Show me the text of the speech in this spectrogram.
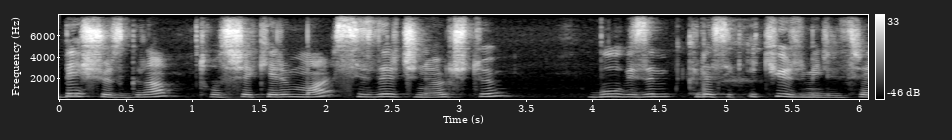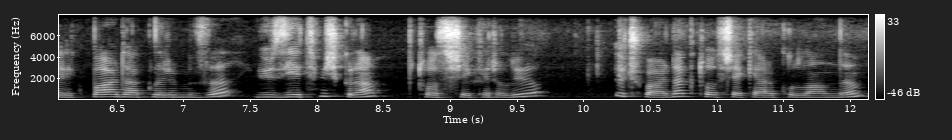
500 gram toz şekerim var. Sizler için ölçtüm. Bu bizim klasik 200 mililitrelik bardaklarımıza 170 gram toz şeker alıyor. 3 bardak toz şeker kullandım.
